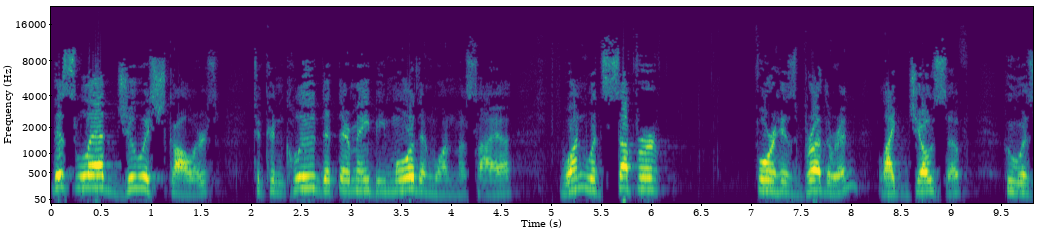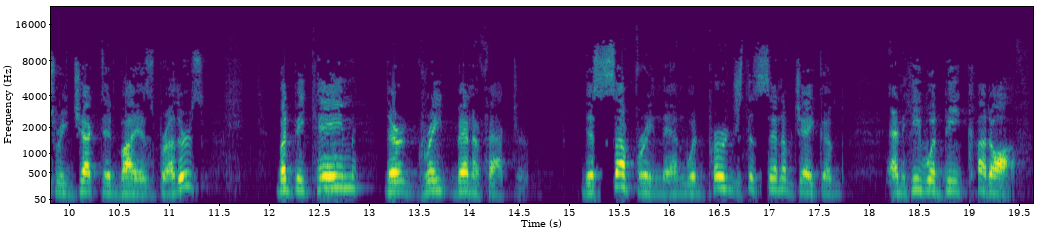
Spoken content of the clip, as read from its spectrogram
This led Jewish scholars to conclude that there may be more than one Messiah. One would suffer for his brethren, like Joseph, who was rejected by his brothers, but became their great benefactor. This suffering then would purge the sin of Jacob, and he would be cut off.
